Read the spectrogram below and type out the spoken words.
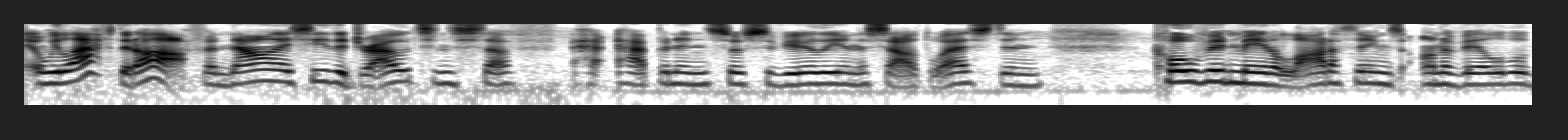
and we laughed it off and now i see the droughts and stuff ha- happening so severely in the southwest and covid made a lot of things unavailable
